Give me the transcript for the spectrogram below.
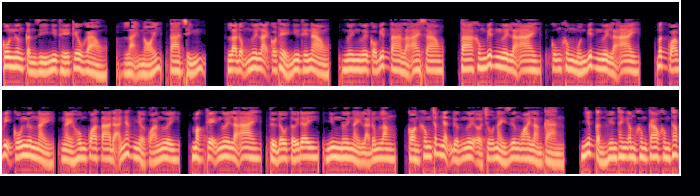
cô nương cần gì như thế kêu gào, lại nói, ta chính là động ngươi lại có thể như thế nào, ngươi ngươi có biết ta là ai sao, ta không biết ngươi là ai, cũng không muốn biết ngươi là ai, bất quá vị cố nương này, ngày hôm qua ta đã nhắc nhở quá ngươi, mặc kệ ngươi là ai, từ đâu tới đây, nhưng nơi này là Đông Lăng, còn không chấp nhận được ngươi ở chỗ này dương oai làm càn, nhiếp cẩn huyên thanh âm không cao không thấp,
